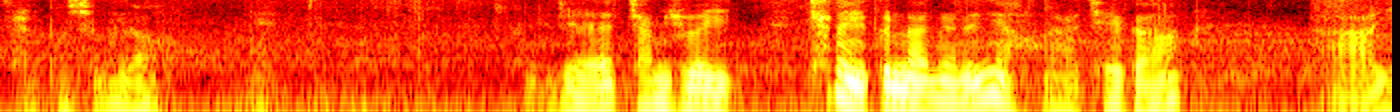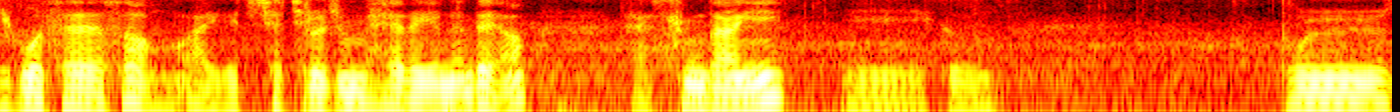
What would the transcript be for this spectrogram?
잘 보시고요. 예. 이제 잠시 후에 이 촬영이 끝나면은요, 아, 제가 아, 이곳에서 아, 이게 채취를 좀 해야 되겠는데요. 아, 상당히 이그돌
